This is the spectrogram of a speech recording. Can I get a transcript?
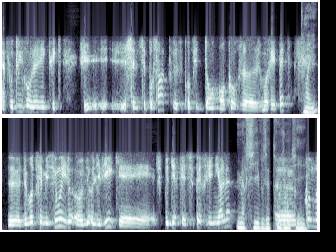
un fauteuil électrique. C'est pour ça que je profite encore, je, je me répète, oui. de, de, votre émission, Olivier, qui est, je peux dire, qui est super génial. Merci, vous êtes trop euh, gentil. Comme,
